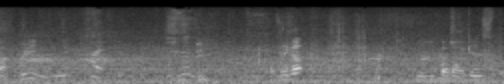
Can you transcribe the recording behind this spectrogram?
あグリーンにね。はい。風が右からアゲンスト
